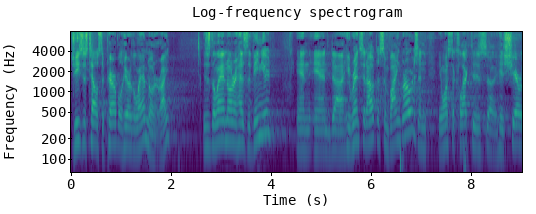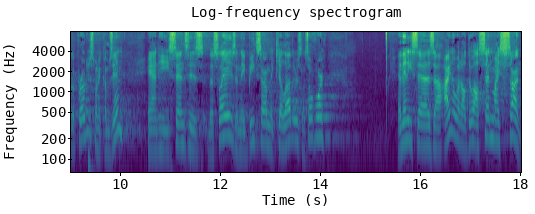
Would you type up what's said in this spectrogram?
Jesus tells the parable here of the landowner, right? This is the landowner has the vineyard, and, and uh, he rents it out to some vine growers, and he wants to collect his, uh, his share of the produce when it comes in. And he sends his, the slaves, and they beat some, they kill others, and so forth. And then he says, uh, I know what I'll do. I'll send my son.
